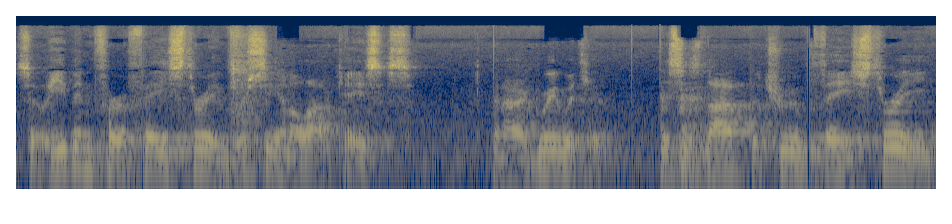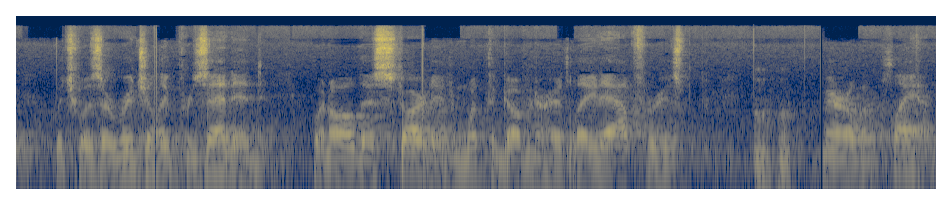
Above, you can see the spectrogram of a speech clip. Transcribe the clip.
So even for a phase three, we're seeing a lot of cases. And I agree with you. This is not the true Phase 3, which was originally presented when all this started and what the governor had laid out for his mm-hmm. Maryland plan.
